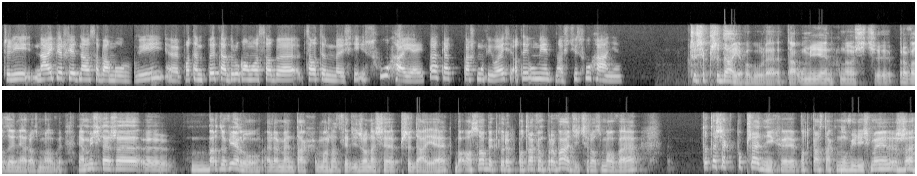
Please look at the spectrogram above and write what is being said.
Czyli najpierw jedna osoba mówi, e, potem pyta drugą osobę, co o tym myśli i słucha jej. Tak jak Łukasz mówiłeś o tej umiejętności słuchanie. Czy się przydaje w ogóle ta umiejętność y, prowadzenia rozmowy? Ja myślę, że y, bardzo wielu elementach można stwierdzić, że ona się przydaje, bo osoby, które potrafią prowadzić rozmowę, to też jak w poprzednich y, podcastach mówiliśmy, że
